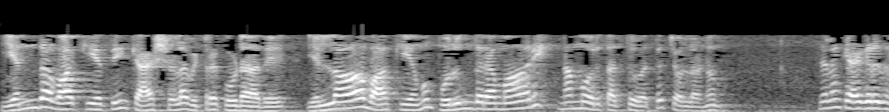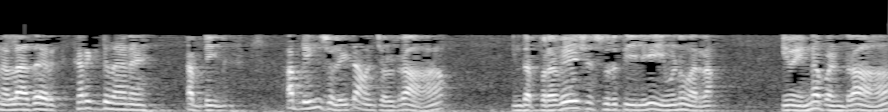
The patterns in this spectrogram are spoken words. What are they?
எந்த வாக்கியத்தையும் கேஷுவலா விட்டுறக்கூடாது. எல்லா வாக்கியமும் பொருந்துற மாதிரி நம்ம ஒரு தத்துவத்தை சொல்லணும். இதெல்லாம் கேட்கறது நல்லா தான் இருக்கு. கரெக்டு தானே? அப்படின்னு. அப்படின்னு சொல்லிட்டு அவன் சொல்றான் இந்த பிரவேச சுருத்திலேயே இவனும் வர்றான். இவன் என்ன பண்றான்?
